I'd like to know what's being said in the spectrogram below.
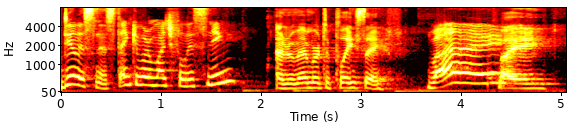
Dear listeners, thank you very much for listening. And remember to play safe. Bye. Bye.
